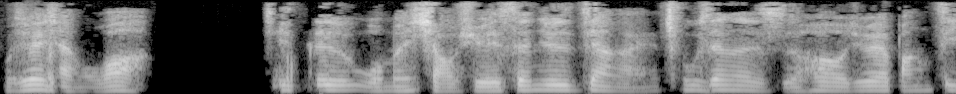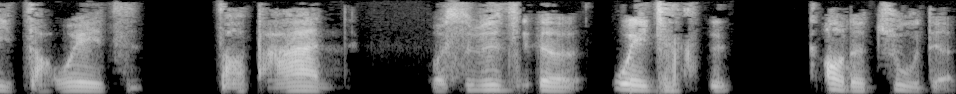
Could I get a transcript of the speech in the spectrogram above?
我就在想哇，其实我们小学生就是这样哎，出生的时候就要帮自己找位置、找答案，我是不是这个位置是靠得住的，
